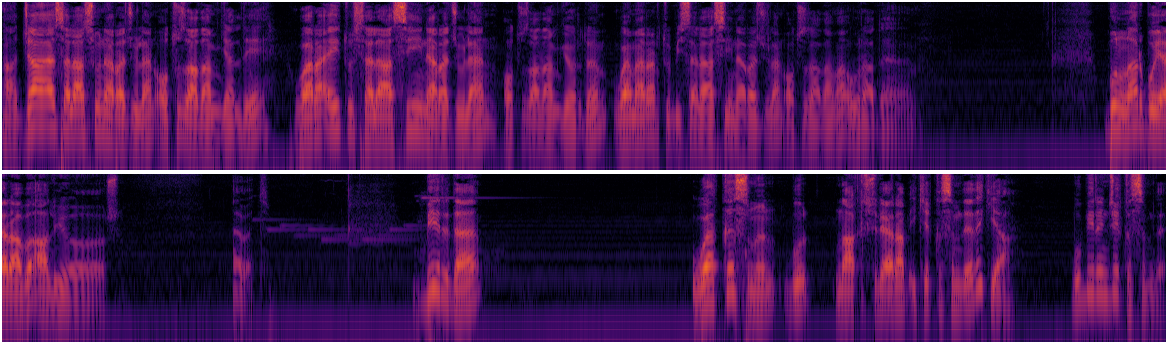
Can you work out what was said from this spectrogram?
Ha, Ca'e selasune raculen. 30 adam geldi. Ve ra'eytu selasine raculen. 30 adam gördüm. Ve merartu bi selasine raculen. 30 adama uğradım. Bunlar bu irabı alıyor. Evet. Bir de ve kısmın bu nakisül irab iki kısım dedik ya. Bu birinci kısımdı.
